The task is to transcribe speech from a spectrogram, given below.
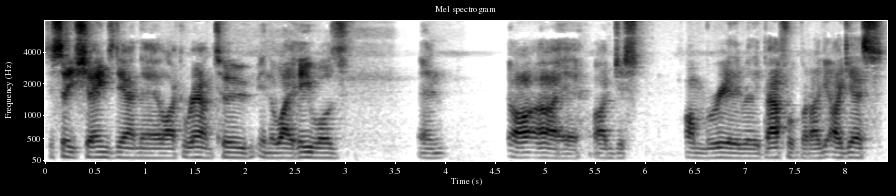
to see Sheens down there like round two in the way he was, and oh, oh yeah, I'm just I'm really really baffled. But I, I guess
